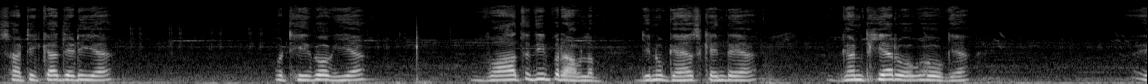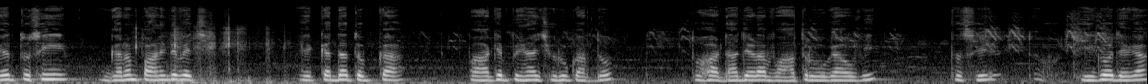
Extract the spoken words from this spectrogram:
ਸਾਟਿਕਾ ਜਿਹੜੀ ਆ, ਉਹ ਠੀਕ ਹੋ ਗਈ ਆ। ਵਾਤ ਦੀ ਪ੍ਰੋਬਲਮ, ਜਿਹਨੂੰ ਗੈਸ ਕਹਿੰਦੇ ਆ ਗੰਠੀਆ ਰੋਗ ਹੋ ਗਿਆ। ਇਹ ਤੁਸੀਂ ਗਰਮ ਪਾਣੀ ਦੇ ਵਿੱਚ ਇੱਕ ਅੱਧਾ ਤੁਪਕਾ ਪਾ ਕੇ ਪੀਣਾ ਸ਼ੁਰੂ ਕਰ ਦਿਓ। ਤੁਹਾਡਾ ਜਿਹੜਾ ਵਾਤ ਰੋਗ ਹੈ ਉਹ ਵੀ ਤੁਸੀਂ ਠੀਕ ਹੋ ਜਾਏਗਾ।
